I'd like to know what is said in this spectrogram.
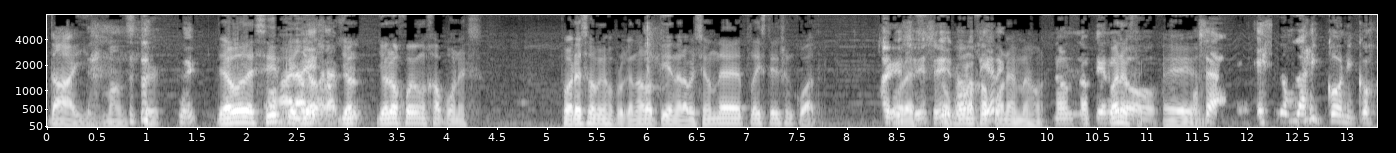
Die Monster. Sí. Debo decir Ojalá que yo, yo, yo lo juego en japonés. Por eso mismo, porque no lo tiene. La versión de PlayStation 4. Sí, Por sí, eso. sí, lo no juego lo en tiene. japonés mejor. No, no tiene Bueno, en lo- eh, O sea, es doblaje icónico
